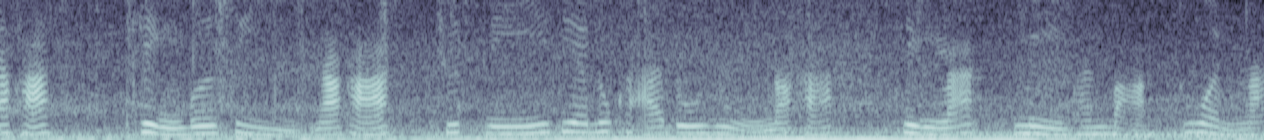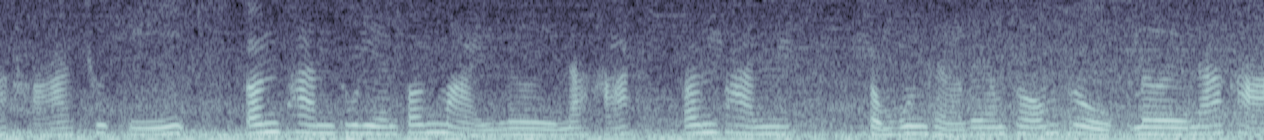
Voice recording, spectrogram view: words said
นะคะเข่งเบอร์4นะคะ ชุดนี้ที่ลูกค้าดูอยู่นะคะเข่งละ 1,000 บาทท้วนนะคะ ชุดนี้ต้นพันธุ์ทุเรียนต้นใหม่เลยนะคะ ต้นพันธุ์สมบูรณ์แข็งแรงพร้อมปลูกเลยนะคะ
